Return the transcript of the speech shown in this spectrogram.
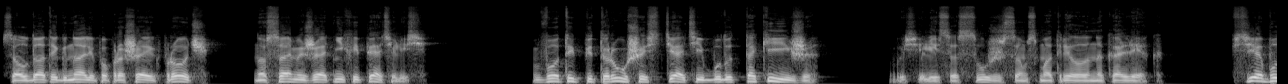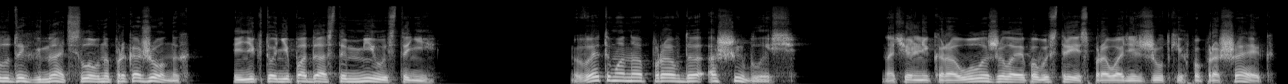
Солдаты гнали попрошаек прочь, но сами же от них и пятились. «Вот и Петруша с тятей будут такие же!» Василиса с ужасом смотрела на коллег. «Все будут их гнать, словно прокаженных, и никто не подаст им милостыни!» В этом она, правда, ошиблась. Начальник караула, желая побыстрее спровадить жутких попрошаек,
